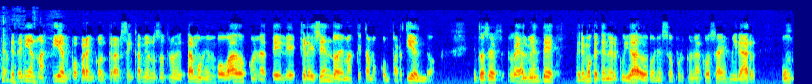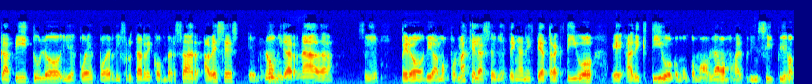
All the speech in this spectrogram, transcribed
Porque tenían más tiempo para encontrarse. En cambio, nosotros estamos embobados con la tele, creyendo además que estamos compartiendo. Entonces, realmente tenemos que tener cuidado con eso, porque una cosa es mirar un capítulo y después poder disfrutar de conversar, a veces eh, no mirar nada, ¿sí? Pero, digamos, por más que las series tengan este atractivo eh, adictivo, como, como hablábamos al principio,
